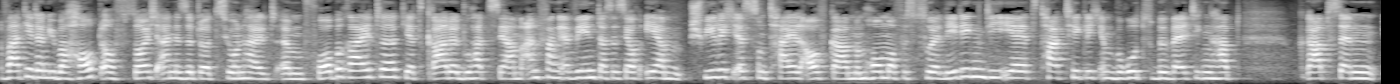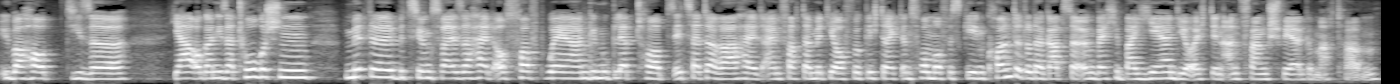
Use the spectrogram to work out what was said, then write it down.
Wart ihr denn überhaupt auf solch eine Situation halt ähm, vorbereitet? Jetzt gerade, du hast ja am Anfang erwähnt, dass es ja auch eher schwierig ist, zum Teil Aufgaben im Homeoffice zu erledigen, die ihr jetzt tagtäglich im Büro zu bewältigen habt. Gab es denn überhaupt diese ja, organisatorischen Mittel beziehungsweise halt auch Software, genug Laptops etc. halt einfach, damit ihr auch wirklich direkt ins Homeoffice gehen konntet? Oder gab es da irgendwelche Barrieren, die euch den Anfang schwer gemacht haben?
